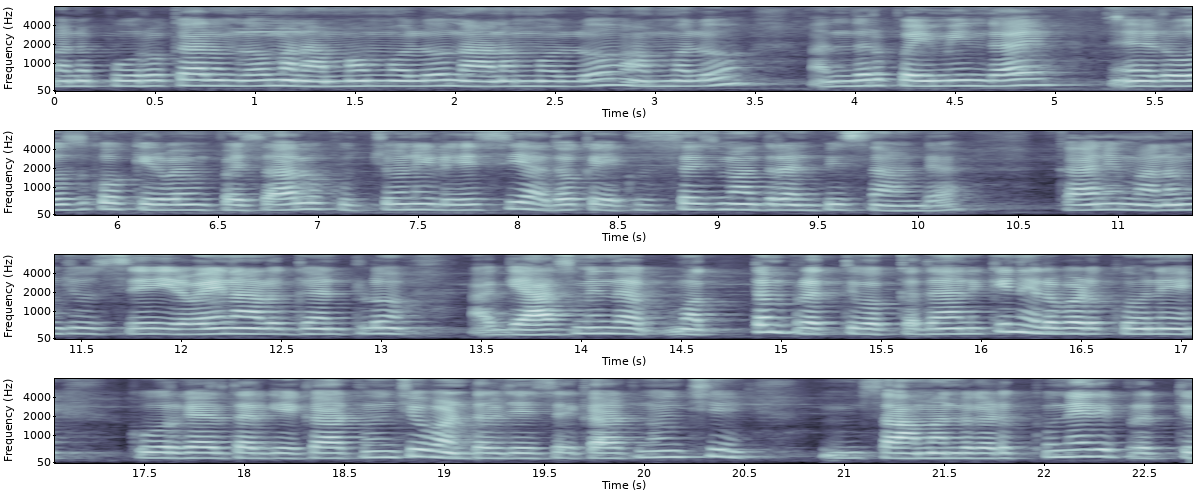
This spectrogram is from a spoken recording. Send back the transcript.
మన పూర్వకాలంలో మన అమ్మమ్మలు నానమ్మలు అమ్మలు అందరూ పొయ్యి మీద రోజుకు ఒక ఇరవై ముప్పై సార్లు కూర్చొని లేచి అదొక ఎక్సర్సైజ్ మాత్రం అనిపిస్తా ఉండే. కానీ మనం చూస్తే ఇరవై నాలుగు గంటలు ఆ గ్యాస్ మీద మొత్తం ప్రతి ఒక్కదానికి నిలబడుకొని కూరగాయలు తరిగే కాటి నుంచి వంటలు చేసే కాటి నుంచి సామాన్లు కడుక్కునేది ప్రతి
